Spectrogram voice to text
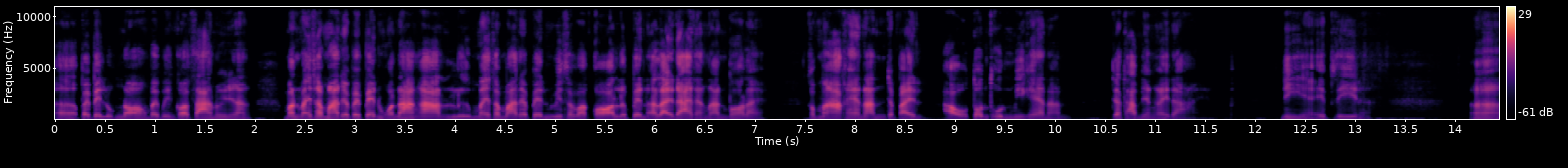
เอ่อไปเป็นลูกน้องไปเป็นก่อสร้างนู่นนี่นั่นมันไม่สามารถจะไปเป็นหัวหน้างาน หรือไม่สามารถจะเป็นวิศวกรหรือเป็นอะไรได้ทางนั้นเพราะอะไรก็มาแค่นั้นจะไปเอาต้นทุนมีแค่นั้น จะทำยังไงได้ นี่เอฟซีนะอ่า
